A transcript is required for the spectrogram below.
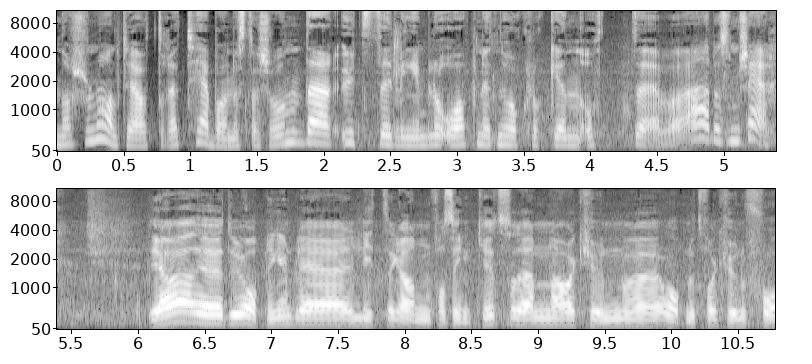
Nationaltheatret T-banestasjon, der utstillingen ble åpnet nå klokken åtte. Hva er det som skjer? Ja, eh, du, Åpningen ble litt forsinket, så den har kun eh, åpnet for kun få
